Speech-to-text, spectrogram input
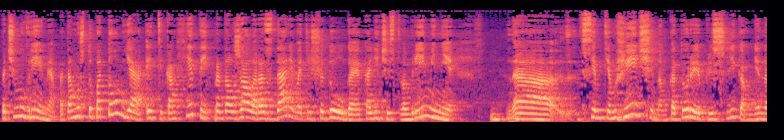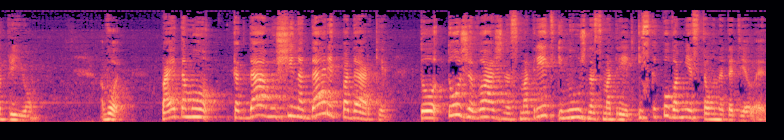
Почему время? Потому что потом я эти конфеты продолжала раздаривать еще долгое количество времени э, всем тем женщинам, которые пришли ко мне на прием. Вот. Поэтому, когда мужчина дарит подарки, то тоже важно смотреть и нужно смотреть, из какого места он это делает.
